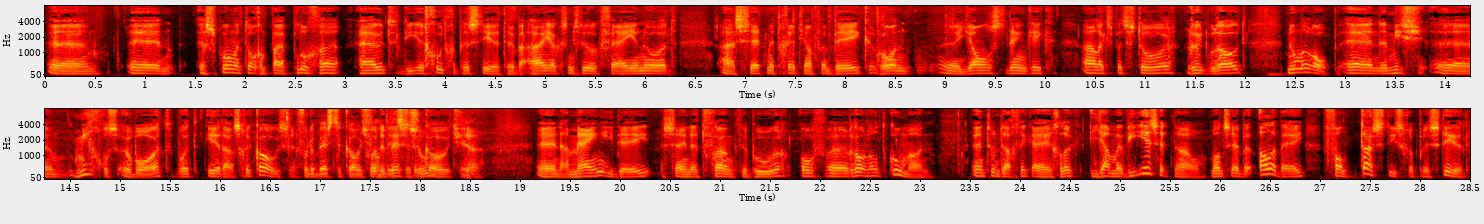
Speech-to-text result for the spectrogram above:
uh, er sprongen toch een paar ploegen uit die goed gepresteerd hebben. Ajax natuurlijk, Feyenoord... AZ met Gert-Jan van Beek, Ron uh, Jans, denk ik... Alex Pastoor, Ruud Brood, noem maar op. En de Mich uh, Michels Award wordt eerder als gekozen. Voor de beste coach Voor van de dit beste seizoen. coach, ja. En naar mijn idee zijn het Frank de Boer of uh, Ronald Koeman. En toen dacht ik eigenlijk, ja, maar wie is het nou? Want ze hebben allebei fantastisch gepresteerd.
